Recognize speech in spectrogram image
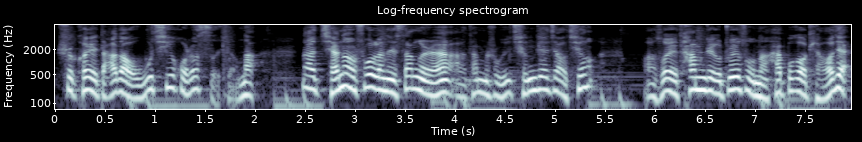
是可以达到无期或者死刑的。那前头说了那三个人啊，他们属于情节较轻啊，所以他们这个追诉呢还不够条件。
